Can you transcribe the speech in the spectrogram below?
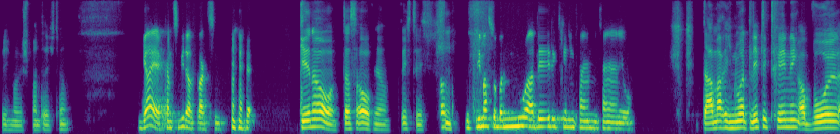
Bin ich mal gespannt, echt. Ja. Geil, kannst du wieder wachsen. genau, das auch, ja, richtig. Wie machst du aber nur Athletiktraining, kein, keine Ernährung? Da mache ich nur Athletiktraining, obwohl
